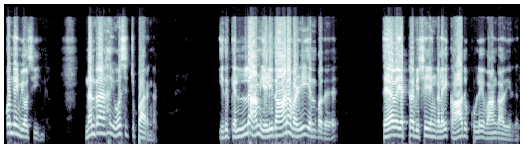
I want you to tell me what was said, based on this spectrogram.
கொஞ்சம் யோசியுங்கள். நன்றாக யோசிச்சு பாருங்கள். இதுக்கெல்லாம் எளிதான வழி என்பது தேவையற்ற விஷயங்களை காதுக்குள்ளே வாங்காதீர்கள்.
